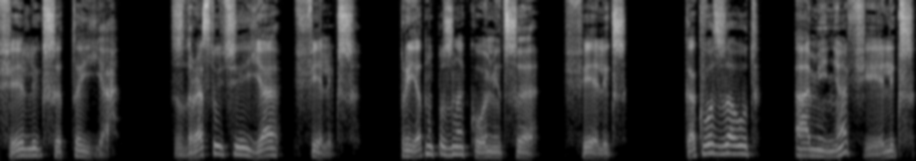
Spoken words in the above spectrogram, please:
Феликс — это я. «Здравствуйте, я Феликс. Приятно познакомиться, Феликс. Как вас зовут? А меня Феликс».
